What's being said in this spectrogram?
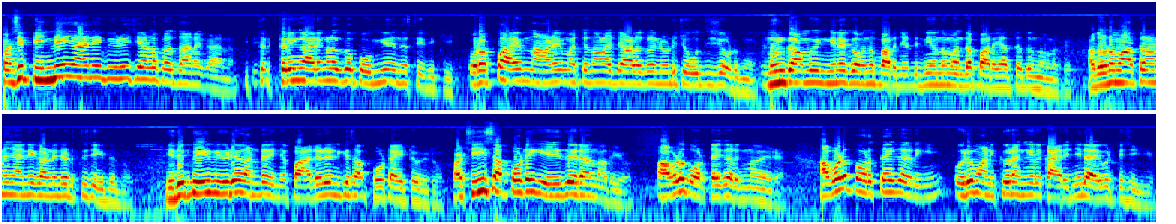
പക്ഷേ പിന്നെ ഞാൻ ഈ വീഡിയോ ചെയ്യാനുള്ള പ്രധാന കാരണം ഇത്ര- ഇത്രയും കാര്യങ്ങളൊക്കെ പൊങ്ങി എന്ന സ്ഥിതിക്ക്. ഉറപ്പായും നാളെയും മറ്റന്നാളായിട്ട് ആളുകൾ എന്നോട് ചോദിച്ചു തുടങ്ങും. മുൻകാമുക ഇങ്ങനെയൊക്കെ വന്ന് പറഞ്ഞിട്ട് നീ ഒന്നും എന്താ പറയാത്തത് എന്നുള്ളത്. അതുകൊണ്ട് മാത്രമാണ് ഞാൻ ഈ കണ്ടന്റ് എടുത്ത് ചെയ്തത്. ഇതിപ്പോ ഈ വീഡിയോ കണ്ടു കഴിഞ്ഞാൽ പലരും എനിക്ക് സപ്പോർട്ടായിട്ട് വരും. പക്ഷേ ഈ സപ്പോർട്ടേക്ക് ഏത് വരാന്നറിയോ? അവൾ പുറത്തേക്ക് ഇറങ്ങുന്നവരെ അവൾ പുറത്തേക്ക് ഇറങ്ങി ഒരു കരഞ്ഞ് ലൈവ് ഇട്ട് ചെയ്യും.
